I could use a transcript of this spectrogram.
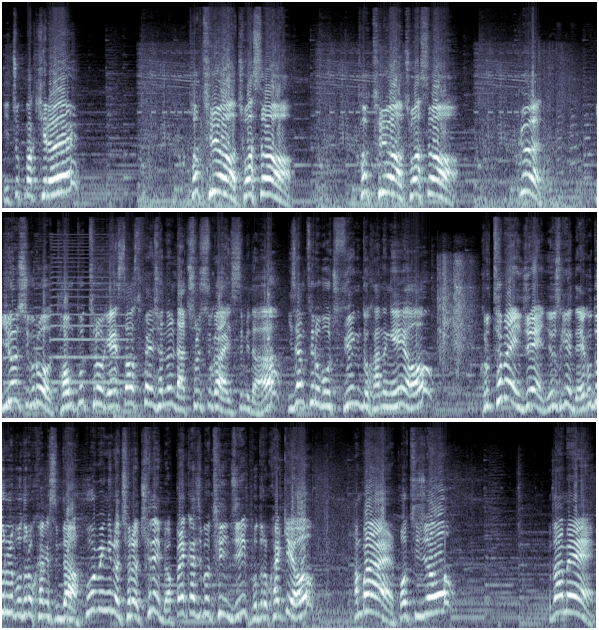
이쪽 바퀴를 터트려! 좋았어! 터트려! 좋았어! 끝 이런 식으로 덤프 트럭의 서스펜션을 낮출 수가 있습니다. 이 상태로 뭐 주행도 가능해요. 그렇다면 이제 녀석의 내구도를 보도록 하겠습니다. 호밍 이너처럼 최대 몇 발까지 버티는지 보도록 할게요. 한 발 버티죠? 그 다음에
